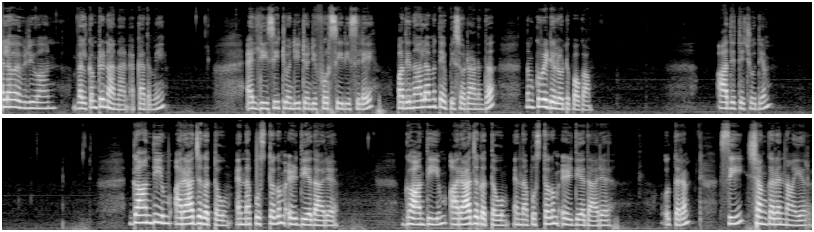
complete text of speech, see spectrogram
Hello വൺ വെൽക്കം ടു നാനാൻ academy L D C twenty twenty four സീരീസിലെ പതിനാലാമത്തെ എപ്പിസോഡാണിത് നമുക്ക് വീഡിയോയിലോട്ട് പോകാം. ആദ്യത്തെ ചോദ്യം. ഗാന്ധിയും അരാജകത്വവും എന്ന പുസ്തകം എഴുതിയതാര്? ഗാന്ധിയും അരാജകത്വവും എന്ന പുസ്തകം എഴുതിയതാര്? ഉത്തരം സി. ശങ്കരൻ നായർ.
